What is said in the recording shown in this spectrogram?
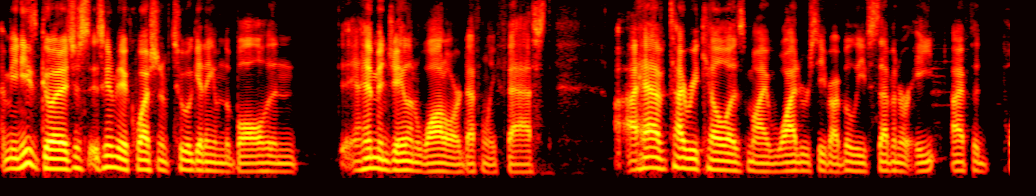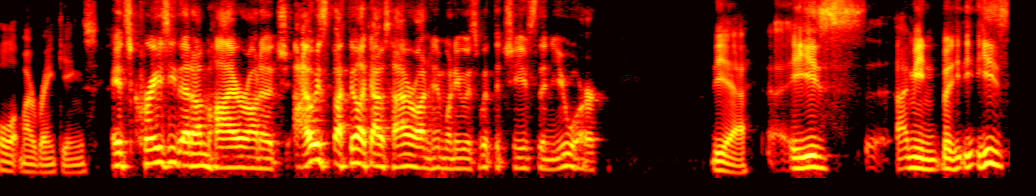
I mean, he's good. It's just it's going to be a question of Tua getting him the ball and him and Jalen Waddle are definitely fast. I have Tyreek Hill as my wide receiver, I believe seven or eight. I have to pull up my rankings. It's crazy that I'm higher on a. I always I feel like I was higher on him when he was with the Chiefs than you were. Yeah, he's. I mean, but he's.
